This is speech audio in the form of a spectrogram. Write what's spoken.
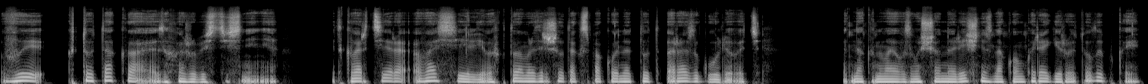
«Вы кто такая?» — захожу без стеснения — это квартира Васильевых. Кто вам разрешил так спокойно тут разгуливать? Однако на мою возмущенную речь незнакомка реагирует улыбкой.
